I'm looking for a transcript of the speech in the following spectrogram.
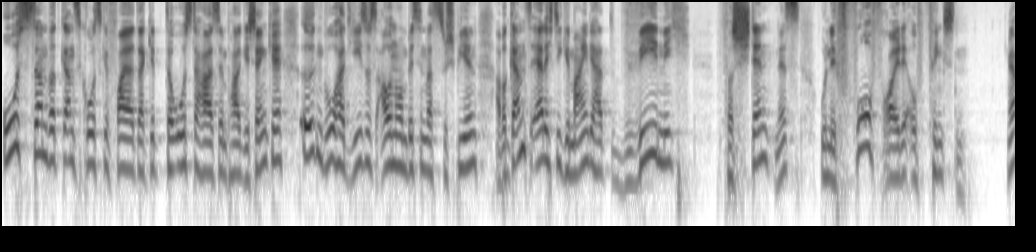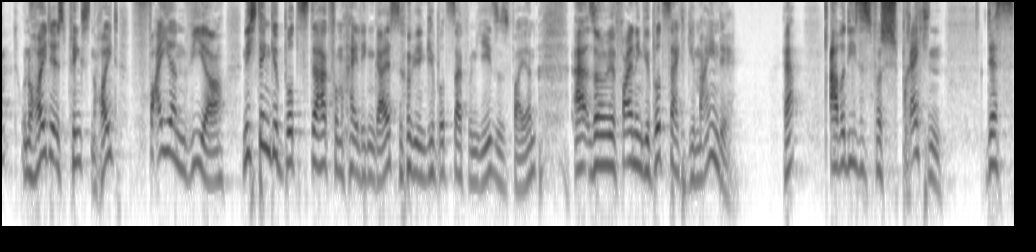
Ostern wird ganz groß gefeiert. Da gibt der Osterhase ein paar Geschenke. Irgendwo hat Jesus auch noch ein bisschen was zu spielen. Aber ganz ehrlich, die Gemeinde hat wenig Verständnis und eine Vorfreude auf Pfingsten. Ja? Und heute ist Pfingsten. Heute feiern wir nicht den Geburtstag vom Heiligen Geist, so wie den Geburtstag von Jesus feiern, äh, sondern wir feiern den Geburtstag der Gemeinde. Ja? Aber dieses Versprechen, das,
